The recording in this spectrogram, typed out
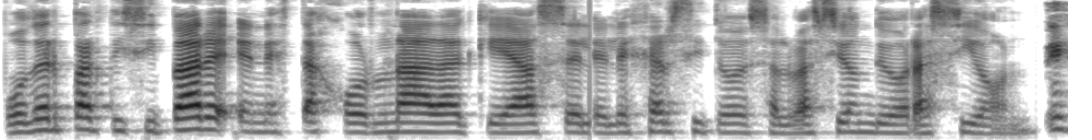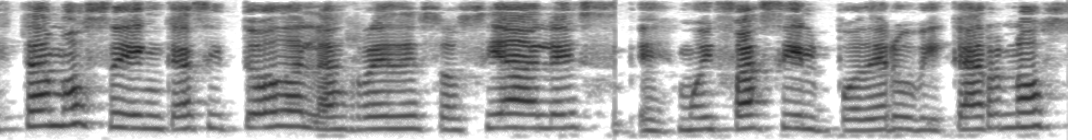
poder participar en esta jornada que hace el Ejército de Salvación de Oración? Estamos en casi todas las redes sociales. Es muy fácil poder ubicarnos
